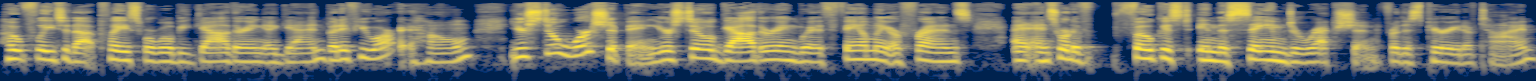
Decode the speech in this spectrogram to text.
hopefully to that place where we'll be gathering again. But if you are at home, you're still worshiping, you're still gathering with family or friends and, and sort of focused in the same direction for this period of time.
